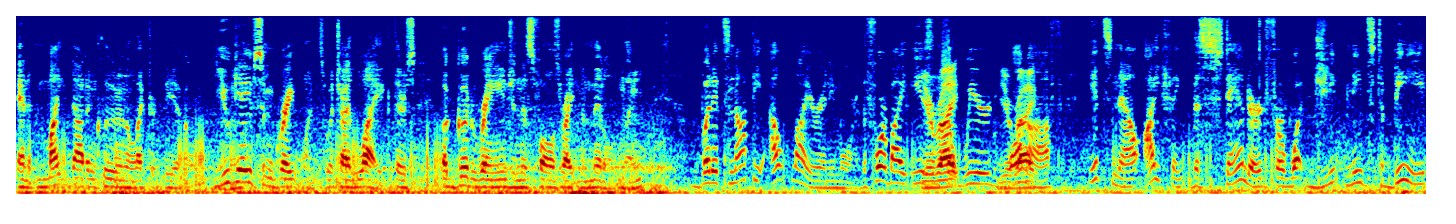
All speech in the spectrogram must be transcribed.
and it might not include an electric vehicle. You gave some great ones, which I like. There's a good range, and this falls right in the middle. But but it's not the outlier anymore. The four x E is. You're right. a weird You're one-off. It's now, I think, the standard for what Jeep needs to be,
